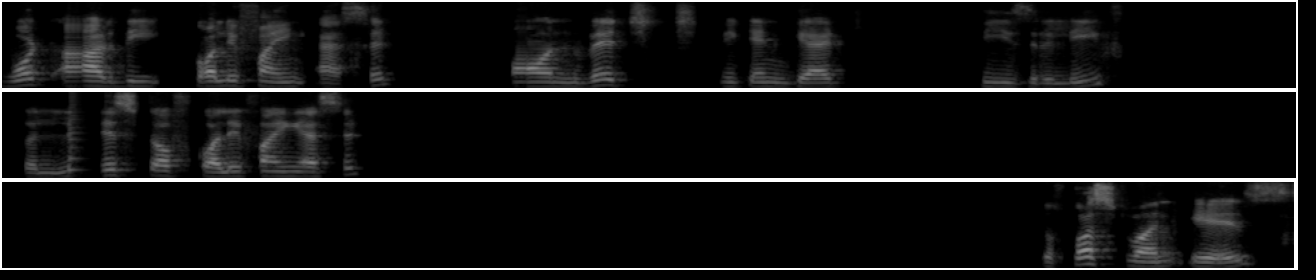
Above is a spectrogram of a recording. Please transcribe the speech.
what are the qualifying asset on which we can get these relief? The list of qualifying asset The first one is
